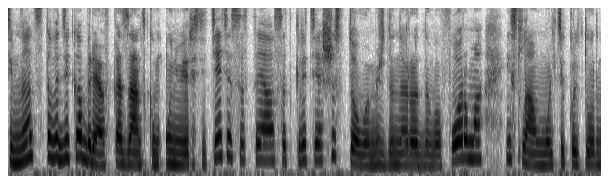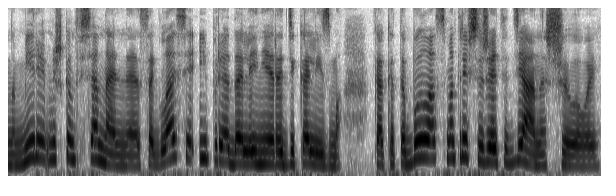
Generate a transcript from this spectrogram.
17 декабря в Казанском университете состоялось открытие шестого международного форума «Ислам в мультикультурном мире. Межконфессиональное согласие и преодоление радикализма». Как это было, смотри в сюжете Дианы Шиловой.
